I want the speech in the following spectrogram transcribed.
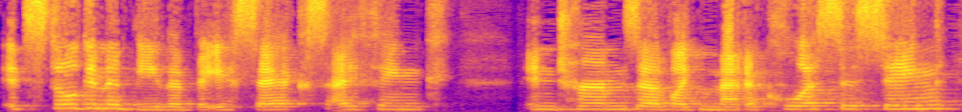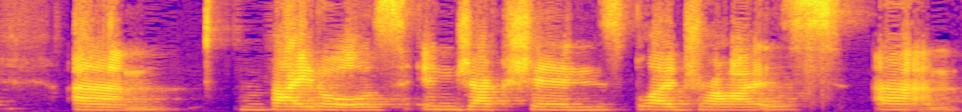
it's still going to be the basics. I think in terms of like medical assisting, um, vitals, injections, blood draws. Um,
